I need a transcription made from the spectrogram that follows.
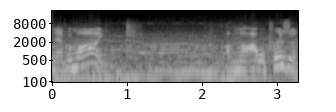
Never mind. I'm not out of prison.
